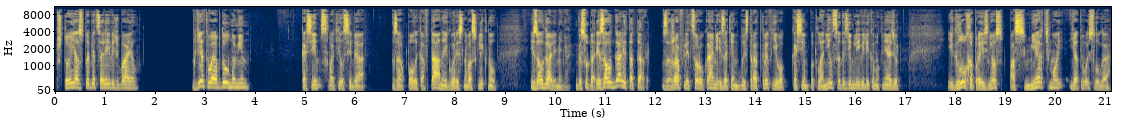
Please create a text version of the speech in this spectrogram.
Что я с тобе, царевич Баял? Где твой Абдул-Мумин? Касим схватил себя за полы кафтана и горестно воскликнул. «Изолгали меня, государь, изолгали татары!» Зажав лицо руками и затем быстро открыв его, Касим поклонился до земли великому князю и глухо произнес «Посмерть мой, я твой слуга».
